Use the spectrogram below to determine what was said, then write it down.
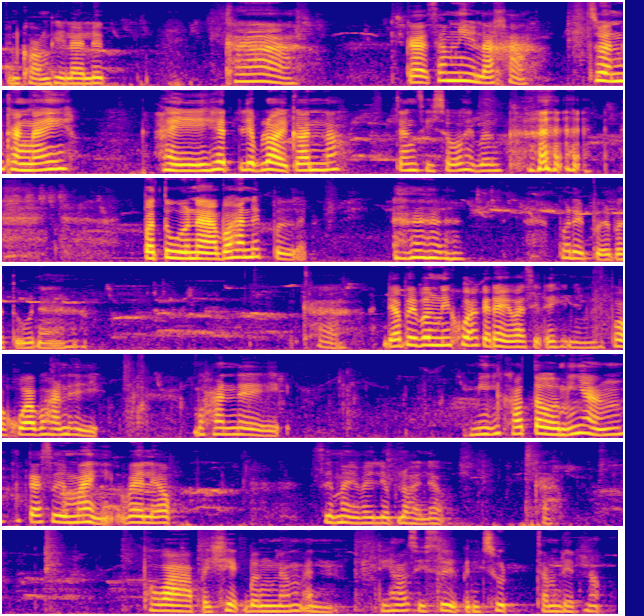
เป็นของที่ระลึกค่ะก็ซ้ำนี่ละค่ะ ส่วนข้างในให้เฮ็ดเรียบร้อยก่อนเนาะจังสีโซให้เบิงประตูนาบ่ทันได้เปิดบ่ได้เปิดประตูนา ค่ะ เดี๋ยวไปเบิ่งในครัวก็ได้ว่าสิได้เห็นหยังพอครัวบ่ทันได้บ่ทันได้มีเคาน์เตอร์มีหยังแต่ซื้อใหม่ไว้แล้ว ซื้อใหม่ไว้เรียบร้อยแล้วค่ะ เพราะว่าไปเช็คเบิ้งน้ำอัน ที่เฮาสิซื้อเป็นชุดสำเร็จเนาะ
